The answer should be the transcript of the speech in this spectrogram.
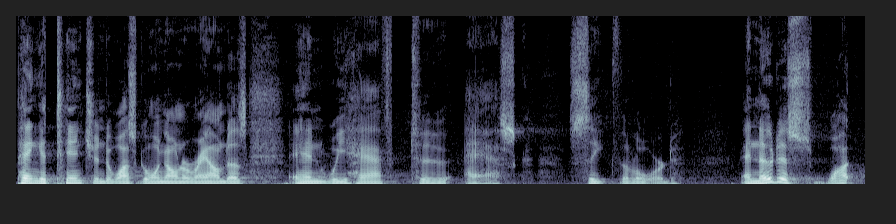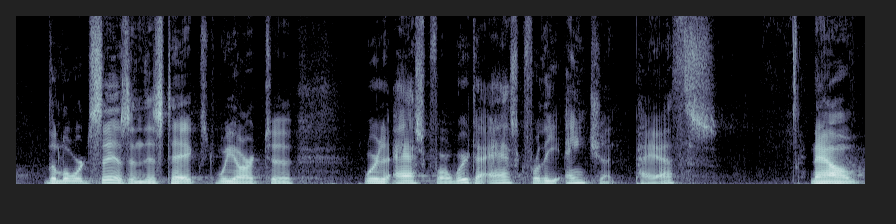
paying attention to what's going on around us, and we have to ask, seek the Lord. And notice what the Lord says in this text we are to we're to ask for. We're to ask for the ancient paths. Now,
